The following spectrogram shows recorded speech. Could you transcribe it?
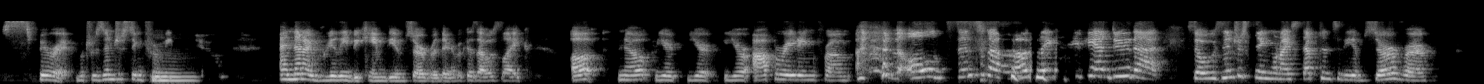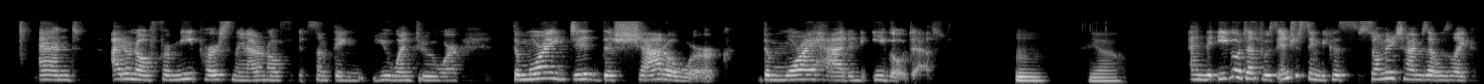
spirit, which was interesting for mm. me. And then I really became the observer there because I was like, oh no, you're you're you're operating from the old system. I was like, you can't do that. So it was interesting when I stepped into the observer and I don't know, for me personally, and I don't know if it's something you went through where the more I did the shadow work, the more I had an ego death. Mm, yeah. And the ego death was interesting because so many times I was like,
